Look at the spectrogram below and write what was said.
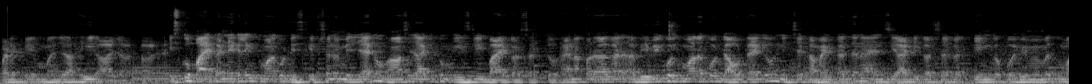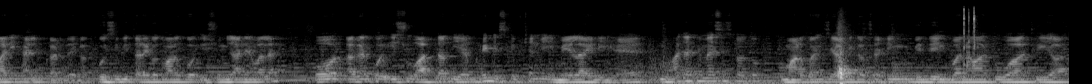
पढ़ के मज़ा ही आ जाता है। इसको बाय करने के लिंक तुम्हारे को डिस्क्रिप्शन में मिल जाएगा, वहाँ से जाके तुम इजिली बाय कर सकते हो, है ना? पर अगर अभी भी कोई तुम्हारा कोई डाउट रह हो, नीचे कमेंट कर देना एनसीआरटी का अगर टीम का कोई भी मेंबर तुम्हारी हेल्प कर देगा किसी भी तरह का तुम्हारा कोई इशू नहीं आने वाला है। और अगर कोई इशू आता भी है, भाई डिस्क्रिप्शन में ईमेल आईडी है, वहाँ जाके मैसेज कर दो। तुम्हारे को एनसीआरटी का setting within one hour two hour three hour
